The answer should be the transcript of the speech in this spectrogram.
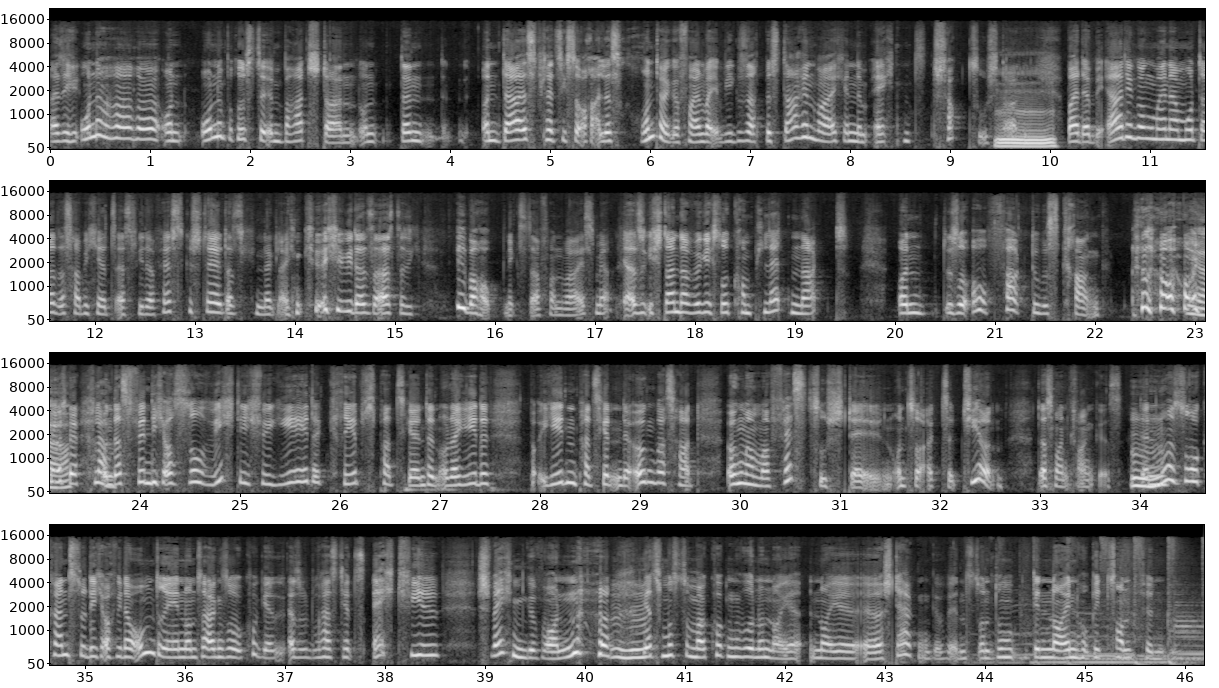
als ich ohne Haare und ohne Brüste im Bad stand und dann und da ist plötzlich so auch alles runtergefallen, weil wie gesagt, bis dahin war ich in einem echten Schockzustand. Mhm. Bei der Beerdigung meiner Mutter, das habe ich jetzt erst wieder festgestellt, dass ich in der gleichen Kirche wieder saß, dass ich überhaupt nichts davon weiß mehr. Also ich stand da wirklich so komplett nackt und so, oh fuck, du bist krank. ja, und das finde ich auch so wichtig für jede Krebspatientin oder jede, jeden Patienten, der irgendwas hat, irgendwann mal festzustellen und zu akzeptieren, dass man krank ist. Mhm. Denn nur so kannst du dich auch wieder umdrehen und sagen so, guck, also du hast jetzt echt viel Schwächen gewonnen. Mhm. Jetzt musst du mal gucken, wo du neue, neue äh, Stärken gewinnst und du den neuen Horizont finden.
